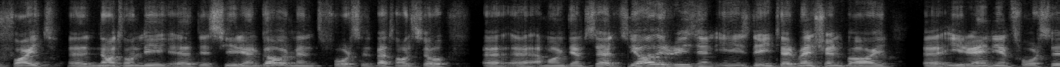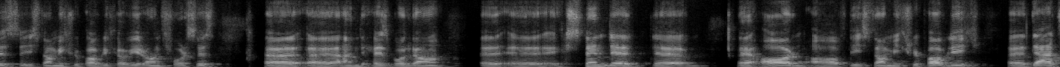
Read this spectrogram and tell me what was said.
fight uh, not only uh, the Syrian government forces, but also among themselves. The other reason is the intervention by Iranian forces, the Islamic Republic of Iran forces, and Hezbollah extended the arm of the Islamic Republic. Uh, that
